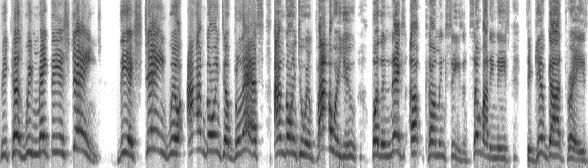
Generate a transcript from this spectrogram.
because we make the exchange. The exchange will, I'm going to bless, I'm going to empower you for the next upcoming season. Somebody needs to give God praise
